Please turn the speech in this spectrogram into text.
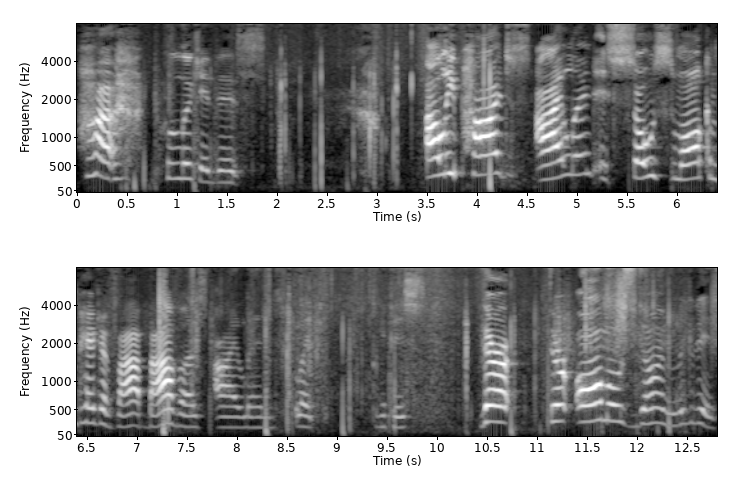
Huh, look at this. Olipod's island is so small compared to Bava's island. Like, look at this. They're they're almost done. Look at this.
